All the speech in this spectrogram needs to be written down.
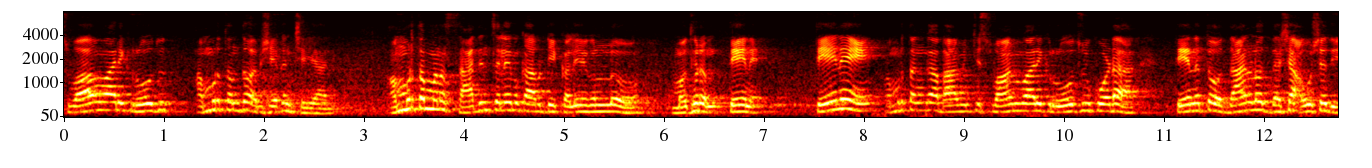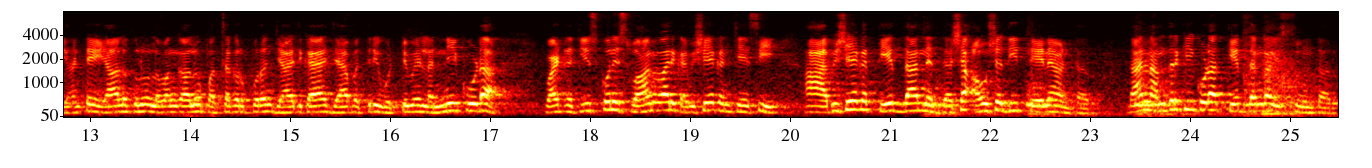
స్వామివారికి రోజు అమృతంతో అభిషేకం చేయాలి. అమృతం మనం సాధించలేము కాబట్టి కలియుగంలో మధురం తేనె. తేనె అమృతంగా భావించి స్వామివారికి రోజు కూడా తేనెతో దానిలో దశ ఔషధి అంటే యాలకులు లవంగాలు పచ్చకర్పూరం జాజికాయ జాపత్రి ఒట్టివేళ్ళు అన్నీ కూడా వాటిని తీసుకొని స్వామివారికి అభిషేకం చేసి ఆ అభిషేక తీర్థాన్ని దశ ఔషధి తేనె అంటారు. దానిని అందరికీ కూడా తీర్థంగా ఇస్తూ ఉంటారు.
